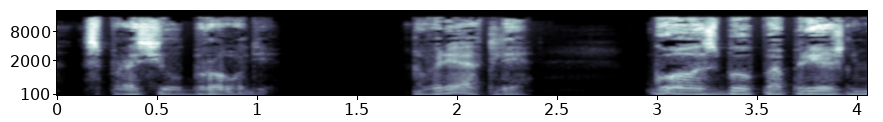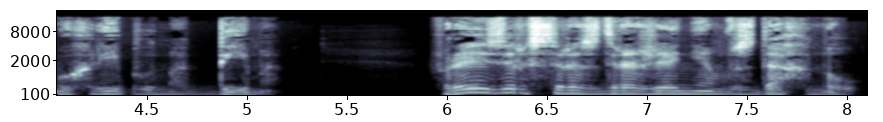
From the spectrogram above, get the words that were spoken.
— спросил Броуди. «Вряд ли». Голос был по-прежнему хриплым от дыма. Фрейзер с раздражением вздохнул.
